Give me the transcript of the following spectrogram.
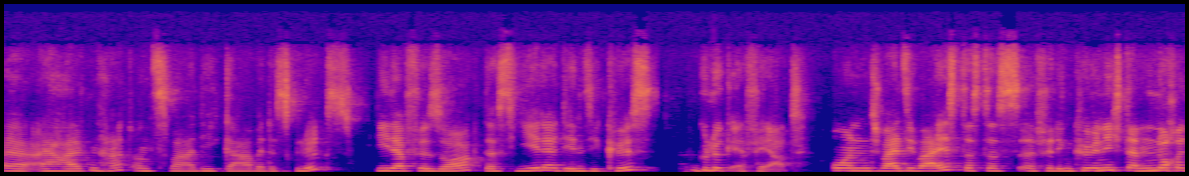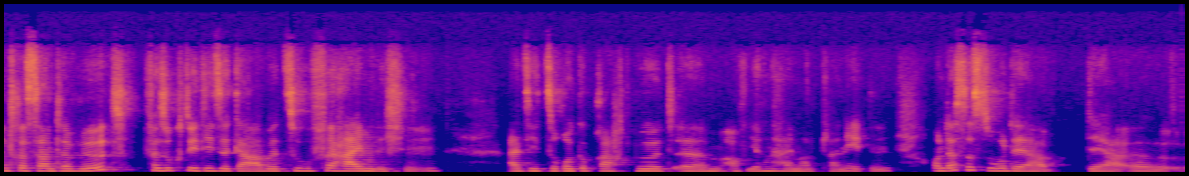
erhalten hat, und zwar die Gabe des Glücks, die dafür sorgt, dass jeder, den sie küsst, Glück erfährt. Und weil sie weiß, dass das für den König dann noch interessanter wird, versucht sie diese Gabe zu verheimlichen als sie zurückgebracht wird ähm, auf ihren Heimatplaneten. Und das ist so der, der äh,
